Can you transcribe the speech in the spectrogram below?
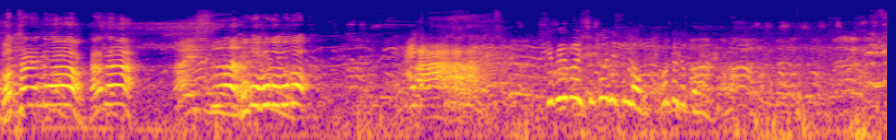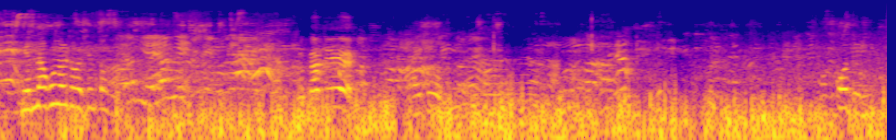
좋다, 해동. 잘한다. 나이스. 보고, 보고, 보고. 아. 11번 10번 있으면 어떻게 거야? 옛날 호날두가 신던 거. 끝까지. 맞거든.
